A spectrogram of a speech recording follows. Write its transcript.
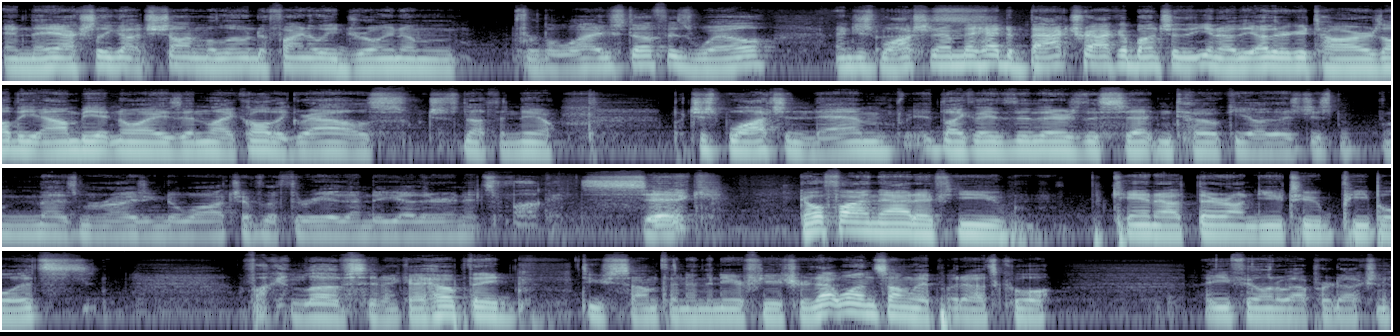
and they actually got Sean Malone to finally join them for the live stuff as well. And just watching them, they had to backtrack a bunch of the you know the other guitars, all the ambient noise, and like all the growls, which is nothing new. But just watching them, like there's there's this set in Tokyo that's just mesmerizing to watch of the three of them together, and it's fucking sick. Go find that if you can out there on YouTube, people. It's I fucking love Cynic. I hope they do something in the near future. That one song they put out's cool. How you feeling about production?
